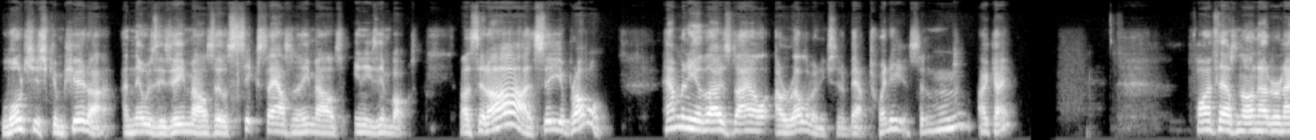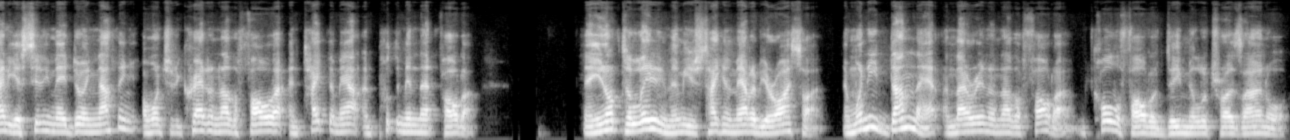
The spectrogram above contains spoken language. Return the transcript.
launched his computer and there was his emails. There was 6,000 emails in his inbox. I said, ah, I see your problem. How many of those, Dale, are relevant? He said, about 20. I said, hmm, okay. 5,980 are sitting there doing nothing. I want you to create another folder and take them out and put them in that folder. Now, you're not deleting them, you're just taking them out of your eyesight. And when he'd done that and they were in another folder, call the folder demilitarized zone or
